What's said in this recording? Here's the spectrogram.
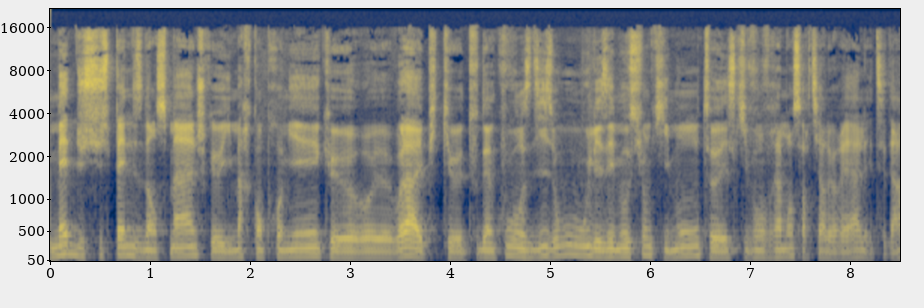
mettent du suspense dans ce match, qu'ils marquent en premier, que euh, voilà, et puis que tout d'un coup on se dise ouh les émotions qui montent, est-ce qu'ils vont vraiment sortir le Real, etc.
